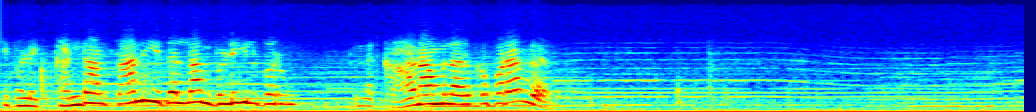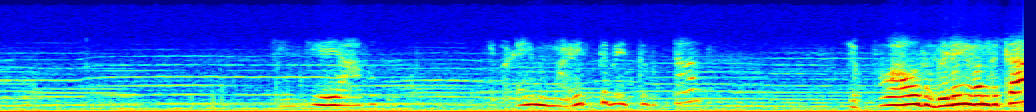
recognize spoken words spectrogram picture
இவளை கண்டால் தானே இதெல்லாம் வெளியில் வரும். என்ன காணாமலா இருக்க போறாங்க? எங்கேயாவது இவளை மறைத்து வைத்து விட்டால் எப்பவாவது வெளியே வந்துட்டா?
